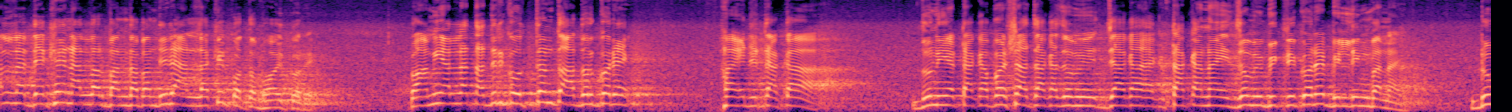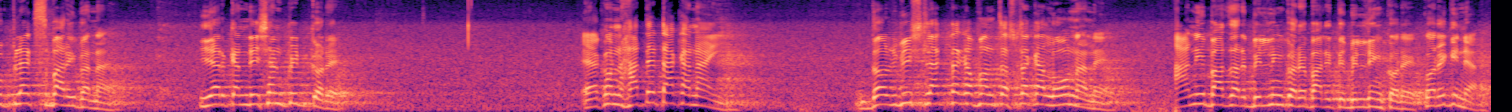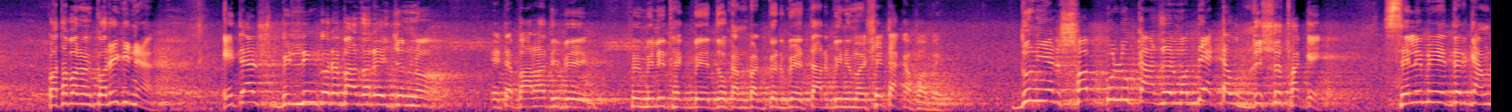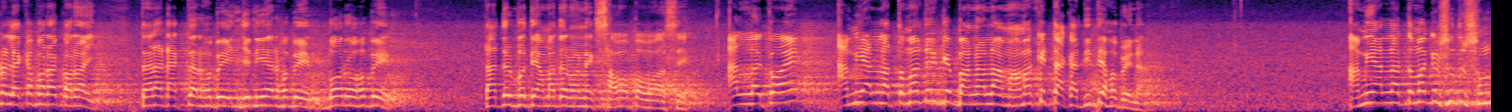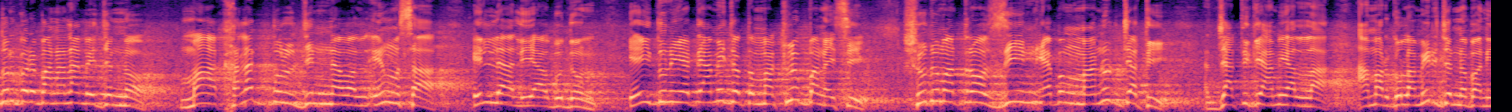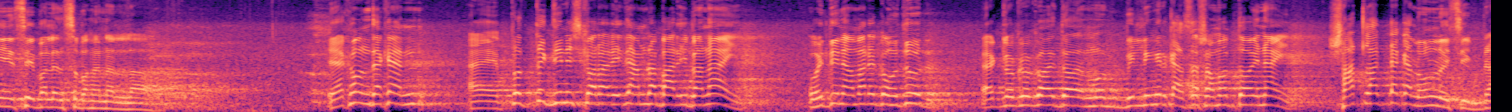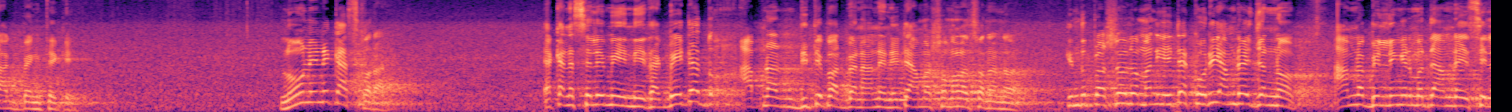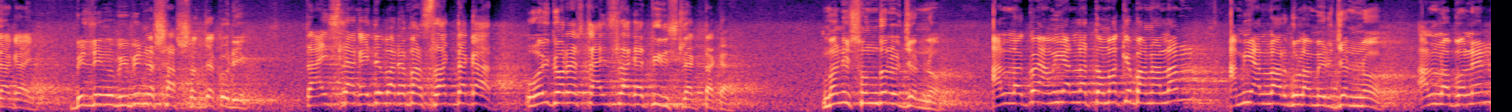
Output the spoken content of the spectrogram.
আল্লাহ দেখেন আল্লাহর বান্দাবান্দিরা আল্লাহকে কত ভয় করে। তো আমি আল্লাহ তাদেরকে অত্যন্ত আদর করে হ্যাঁ এটা টাকা দুনিয়ার টাকা পয়সা, জায়গা জমি, জায়গা, টাকা নাই, জমি বিক্রি করে বিল্ডিং বানায়, ডুপ্লেক্স বাড়ি বানায়, এয়ার কন্ডিশন ফিট করে। এখন হাতে টাকা নাই, দশ বিশ লাখ টাকা, পঞ্চাশ টাকা লোন আনে। আনি বাজার বিল্ডিং করে, বাড়িতে বিল্ডিং করে। করে কি না? কথা বলেন, করে কি না? এটা বিল্ডিং করে বাজারে এই জন্য এটা ভাড়া দিবে ফ্যামিলি থাকবে, দোকানপাট করবে, তার বিনিময়ে সে টাকা পাবে। দুনিয়ার সবগুলো কাজের মধ্যে একটা উদ্দেশ্য থাকে। ছেলে মেয়েদেরকে আমরা লেখাপড়া করাই। তারা ডাক্তার হবে ইঞ্জিনিয়ার হবে, বড় হবে। তাদের প্রতি আমাদের অনেক সাওয়া পাওয়া আছে। আল্লাহ কয়, আমি আল্লাহ তোমাদেরকে বানালাম, আমাকে টাকা দিতে হবে না। আমি আল্লাহ তোমাকে শুধু সুন্দর করে বানালাম এর জন্য। মা খালাকুল জিন্নাওয়াল ইনসা ইল্লা এই দুনিয়াতে আমি যত মাখলুক বানাইছি, শুধুমাত্র জিন এবং মানুষ জাতি, জাতিকে আমি আল্লাহ আমার গোলামির জন্য বানিয়েছি বলেন সুবাহান আল্লাহ এখন দেখেন প্রত্যেক জিনিস করার এই যে আমরা বাড়ি বানাই, ওই দিন আমার এক হুজুর এক লোক কয় বিল্ডিংয়ের কাজটা সমাপ্ত হয় নাই। সাত লাখ টাকা লোন লইছি ব্রাক ব্যাংক থেকে। লোন এনে কাজ করা এখানে ছেলে মেয়ে নিয়ে থাকবে। এটা আপনার দিতে পারবেন, আনেন, এটা আমার সমালোচনা নয়। কিন্তু প্রশ্ন হলো মানে এটা করি আমরা এই জন্য। আমরা বিল্ডিংয়ের মধ্যে আমরা এসি লাগাই। বিল্ডিংয়ে বিভিন্ন সাজসজ্জা করি। টাইলস লাগাইতে পারে পাঁচ লাখ টাকার ওই ঘরে টাইলস লাগায় তিরিশ লাখ টাকা। মানে সুন্দরের জন্য। আল্লাহ কয়, আমি আল্লাহ তোমাকে বানালাম, আমি আল্লাহর গোলামের জন্য। আল্লাহ বলেন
